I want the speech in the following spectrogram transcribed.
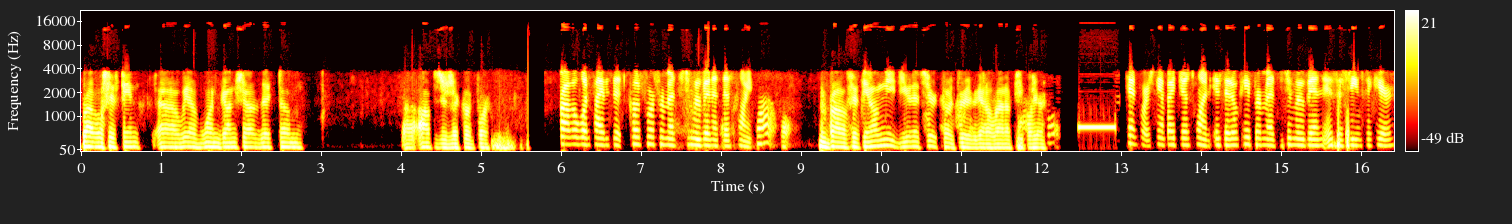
Bravo 15. Uh, we have one gunshot victim. Uh, officers are code 4. Bravo 15 is it code 4 for meds to move in at this point. Bravo 15, I'll need units here. Code 3, we got a lot of people here. 10 4, stand by just one. Is it okay for meds to move in? Is the scene secure?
